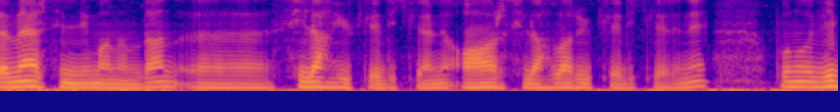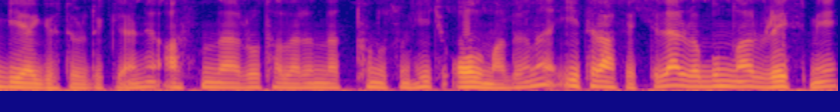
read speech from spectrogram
ve Mersin limanından e, silah yüklediklerini, ağır silahlar yüklediklerini, bunu Libya'ya götürdüklerini, aslında rotalarında Tunus'un hiç olmadığını itiraf ettiler ve bunlar resmi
